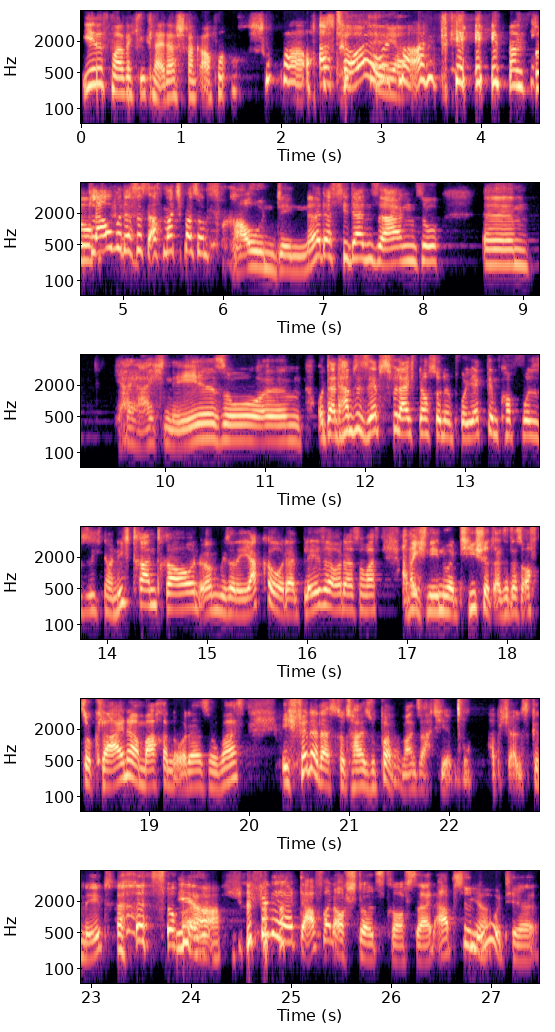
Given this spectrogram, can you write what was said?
jedes Mal, wenn ich einen Kleiderschrank aufmache, oh, super, auch das Ach, toll, ja. mal ansehen. Und so. Ich glaube, das ist auch manchmal so ein Frauending, ne? dass sie dann sagen so, ähm, ja, ja, ich nähe so. Ähm, und dann haben sie selbst vielleicht noch so ein Projekt im Kopf, wo sie sich noch nicht dran trauen, irgendwie so eine Jacke oder ein Blazer oder sowas. Aber ich nähe nur T-Shirts, also das oft so kleiner machen oder sowas. Ich finde das total super, wenn man sagt, hier, habe ich alles genäht. so, ja. Also, ich finde, da darf man auch stolz drauf sein. Absolut, ja. ja.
